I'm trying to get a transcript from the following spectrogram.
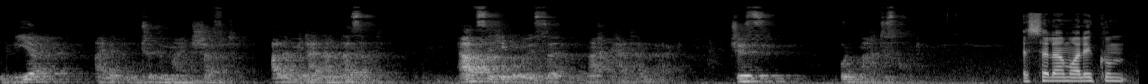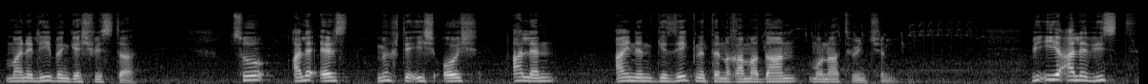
und wir eine gute Gemeinschaft alle miteinander sind. Herzliche Grüße nach Katernberg. Tschüss und macht es gut. Assalamu alaikum, meine lieben Geschwister. Zuallererst möchte ich euch allen einen gesegneten Ramadan-Monat wünschen. Wie ihr alle wisst,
